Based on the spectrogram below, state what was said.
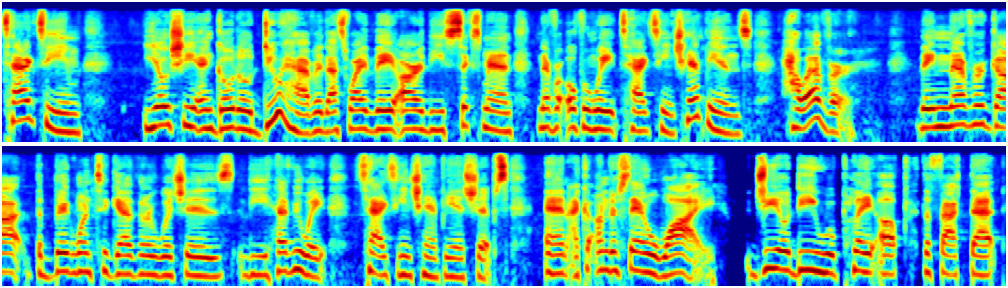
tag team Yoshi and Goto do have it. That's why they are the six man NEVER Openweight tag team champions. However, they never got the big one together, which is the heavyweight tag team championships. And I could understand why. God will play up the fact that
